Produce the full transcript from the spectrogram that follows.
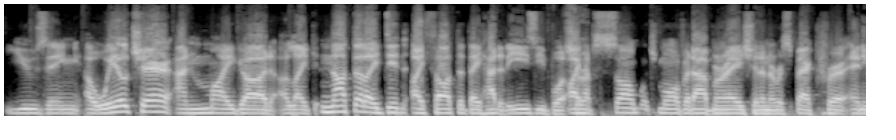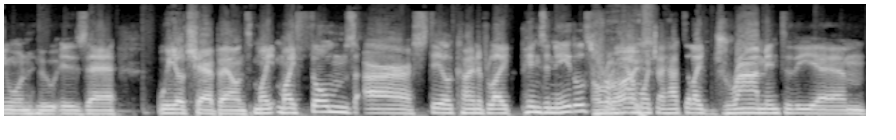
using a wheelchair, and my God, I like not that I didn't I thought that they had it easy, but I have so much more of an admiration and a respect for anyone who is. Uh, Wheelchair bound. My my thumbs are still kind of like pins and needles Oh, from how much I had to like dram into the um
